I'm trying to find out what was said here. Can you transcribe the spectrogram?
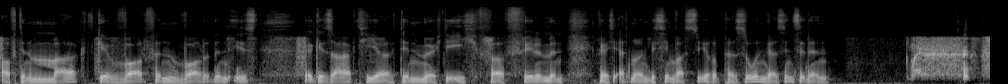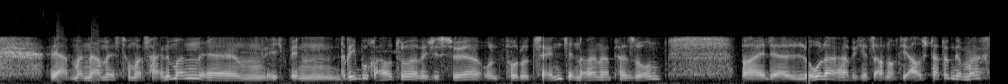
auf den Markt geworfen worden ist, äh, gesagt, hier, den möchte ich verfilmen. Vielleicht erstmal ein bisschen was zu Ihrer Person. Wer sind Sie denn? Ja, mein Name ist Thomas Heinemann. Ähm, ich bin Drehbuchautor, Regisseur und Produzent in einer Person. Bei der Lola habe ich jetzt auch noch die Ausstattung gemacht.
